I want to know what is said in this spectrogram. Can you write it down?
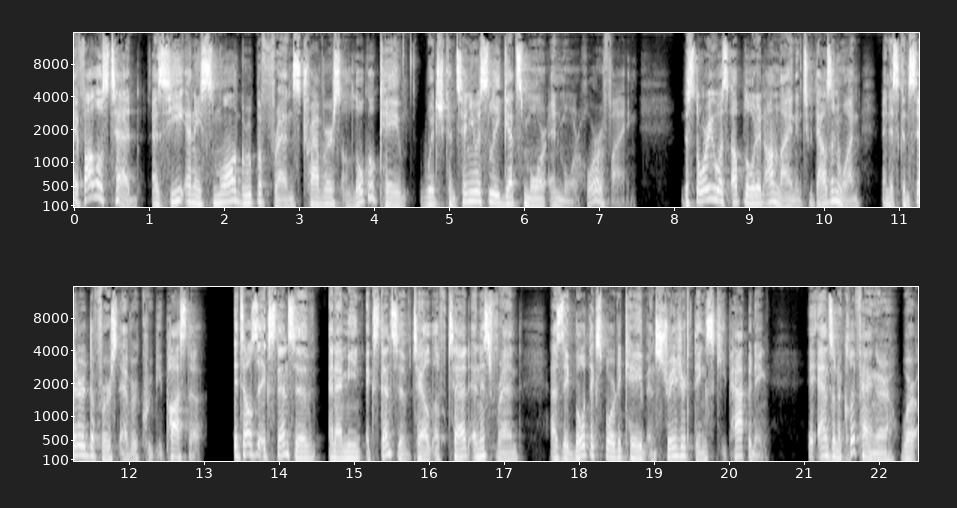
It follows Ted as he and a small group of friends traverse a local cave, which continuously gets more and more horrifying. The story was uploaded online in 2001 and is considered the first ever creepypasta. It tells the extensive, and I mean extensive, tale of Ted and his friend as they both explore the cave and stranger things keep happening. It ends on a cliffhanger where,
